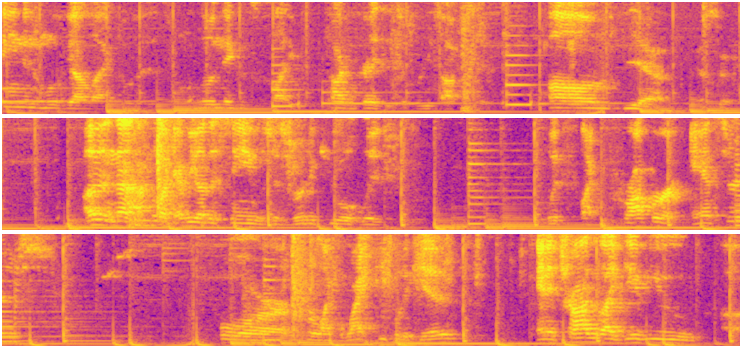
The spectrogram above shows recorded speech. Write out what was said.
scene in the movie I liked was when little niggas was like talking crazy to the police officer. Um, yeah, that's it. other than that, I feel like every other scene was just ridiculed with with like proper answers for for like white people to give, and it tried to like give you uh,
